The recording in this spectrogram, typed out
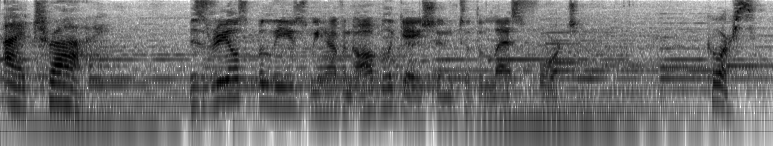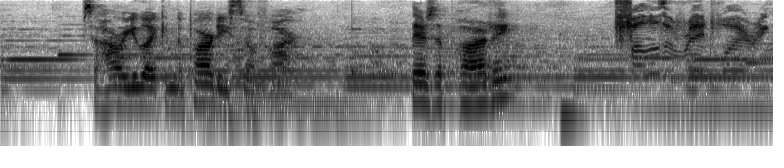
I try. Ms. Rios believes we have an obligation to the less fortunate. Of course. So how are you liking the party so far? There's a party? Follow the red wiring.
